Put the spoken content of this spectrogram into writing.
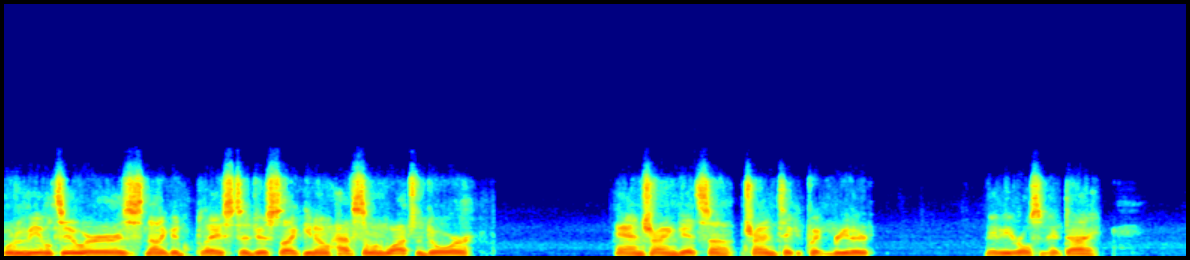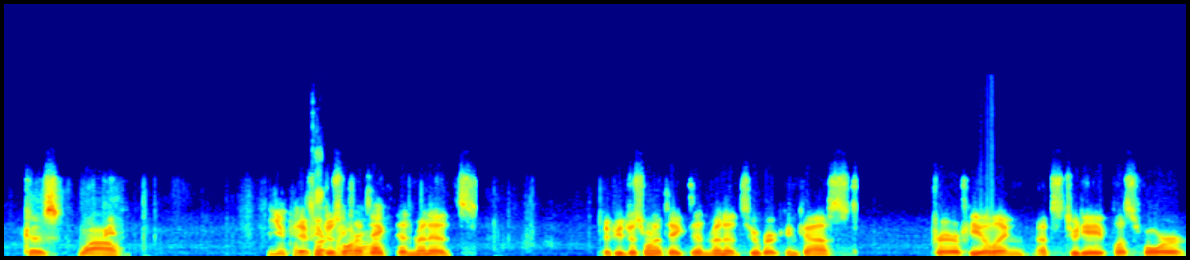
Would we be able to, or is this not a good place to just like you know have someone watch the door and try and get some, try and take a quick breather, maybe roll some hit die. Because wow, You can If you just certainly want to try. take 10 minutes, if you just want to take 10 minutes, Hubert can cast Prayer of Healing. That's 2d8 plus 4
